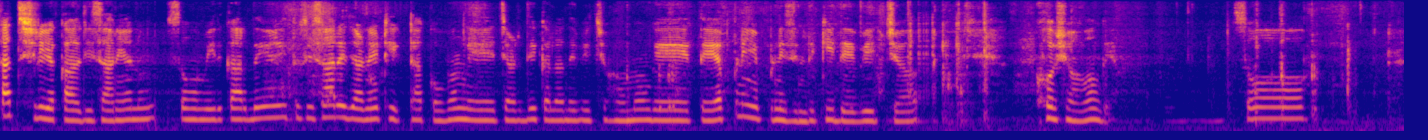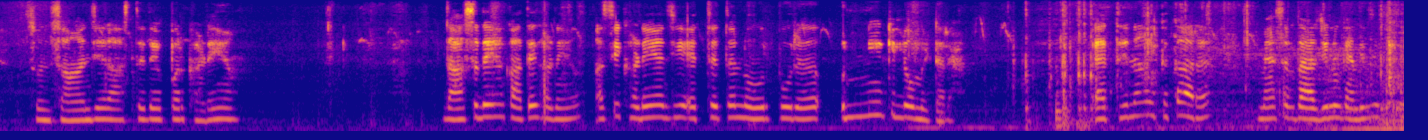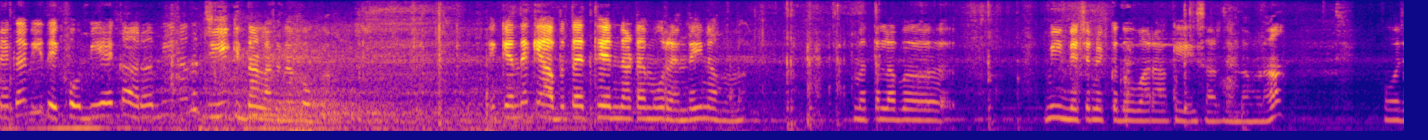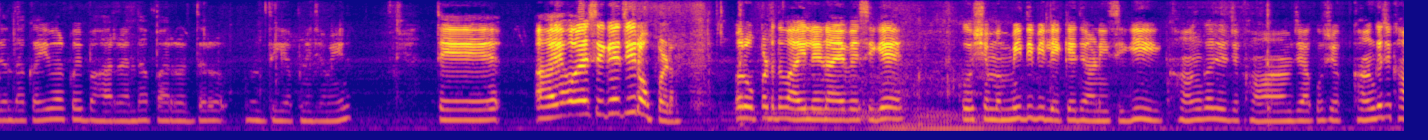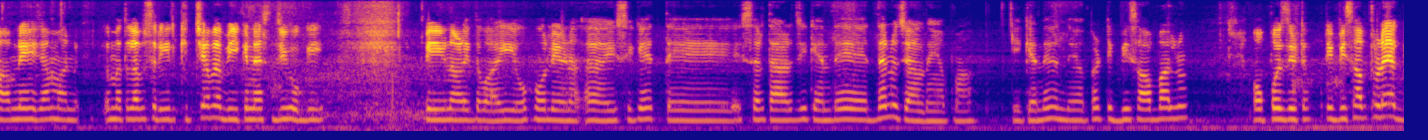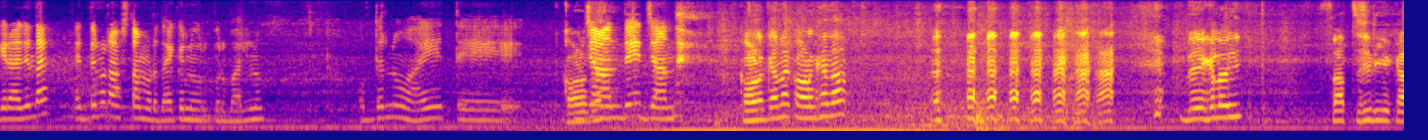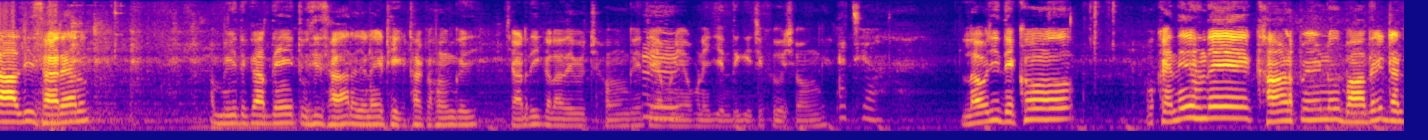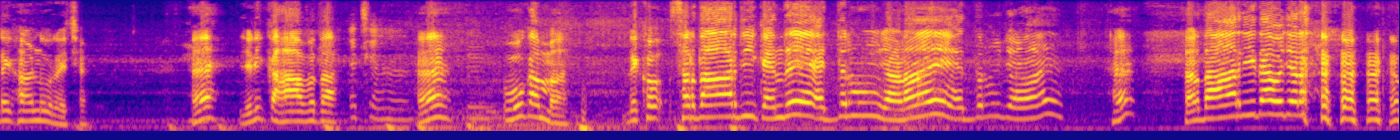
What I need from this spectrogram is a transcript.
ਸਤਿ ਸ਼੍ਰੀ ਅਕਾਲ ਜੀ ਸਾਰਿਆਂ ਨੂੰ। ਸੋ ਉਮੀਦ ਕਰਦੇ ਹਾਂ ਜੀ ਤੁਸੀਂ ਸਾਰੇ ਜਾਣੇ ਠੀਕ ਠਾਕ ਹੋਵੋਗੇ, ਚੜ੍ਹਦੀ ਕਲਾ ਦੇ ਵਿੱਚ ਹੋਵੋਗੇ ਤੇ ਆਪਣੀ ਆਪਣੀ ਜ਼ਿੰਦਗੀ ਦੇ ਵਿੱਚ ਖੁਸ਼ ਹੋਵੋਗੇ। ਸੋ ਸੁਨਸਾਨ ਜੇ ਰਾਸਤੇ ਦੇ ਉੱਪਰ ਖੜੇ ਆ ਦੱਸਦੇ ਆ ਕਾਤੇ ਖੜੇ ਆ ਅਸੀਂ ਖੜੇ ਆ ਜੀ ਇੱਥੇ ਤੋਂ ਨੂਰਪੁਰ 19 ਕਿਲੋਮੀਟਰ ਹੈ। ਇੱਥੇ ਨਾ ਇੱਕ ਘਰ ਹੈ। ਮੈਂ ਸਰਦਾਰ ਜੀ ਨੂੰ ਕਹਿੰਦੀ ਸੀ, ਮੈਂ ਕਿਹਾ ਵੀ ਦੇਖੋ ਵੀ ਇਹ ਘਰ ਆ, ਵੀ ਇਹਨਾਂ ਦਾ ਜੀ ਕਿਦਾਂ ਲੱਗਦਾ ਹੋਊਗਾ। ਇਹ ਕਹਿੰਦੇ ਕਿ ਅਬ ਤਾਂ ਇੱਥੇ ਇੰਨਾ ਟਾਈਮ ਉਹ ਰਹਿੰਦੇ ਹੀ ਨਾ ਹੁਣ। ਮਤਲਬ, ਮਹੀਨੇ ਚ ਨੂੰ ਇੱਕ ਦੋ ਵਾਰ ਆ ਕੇ ਸਰ ਜਾਂਦਾ ਹੋਣਾ। ਹੋ ਜਾਂਦਾ, ਕਈ ਵਾਰ ਕੋਈ ਬਾਹਰ ਰਹਿੰਦਾ, ਪਰ ਉਧਰ ਹੁੰਦੀ ਆਪਣੀ ਜ਼ਮੀਨ। ਤੇ ਆਏ ਹੋਏ ਸੀਗੇ ਜੀ ਰੋਪੜ। ਰੋਪੜ ਦਵਾਈ ਲੈਣ ਆਏ ਹੋਏ ਸੀਗੇ। ਕੁਛ ਮੰਮੀ ਦੀ ਵੀ ਲੈ ਕੇ ਜਾਣੀ ਸੀਗੀ। ਖੰਘ ਜੇ ਜ਼ੁਕਾਮ ਜਾਂ ਕੁਛ ਖੰਘ ਜ਼ੁਕਾਮ ਨੇ ਇਹ ਜਾਂ ਮਨ ਮਤਲਬ ਸਰੀਰ ਖਿੱਚਿਆ ਹੋਇਆ ਵੀਕਨੈਸ ਜੀ ਹੋ ਗਈ। ਪੀਣ ਵਾਲੀ ਦਵਾਈ ਉਹ ਲੈਣ ਆਏ ਸੀਗੇ ਤੇ ਸਰਦਾਰ ਜੀ ਕਹਿੰਦੇ ਇੱਧਰ ਨੂੰ ਚੱਲਦੇ ਆਪਾਂ। ਕੀ ਕਹਿੰਦੇ ਹੁੰਦੇ ਆਪਾਂ? ਟਿੱਬੀ ਸਾਹਿਬ ਵੱਲ ਨੂੰ। ਆਪੋਜ਼ਿਟ ਟਿੱਬੀ ਸਾਹਿਬ ਥੋੜੇ ਅੱਗੇ ਰਹਿ ਜਾਂਦਾ। ਇੱਧਰ ਨੂੰ ਰਸਤਾ ਮੁੜਦਾ ਹੈ ਕਿ ਨੂਰਪੁਰ ਵੱਲ ਨੂੰ। ਉਧਰ ਨੂੰ ਆਏ ਤੇ ਕੌਣ ਜਾਂਦੇ ਜਾਂਦੇ। ਕੌਣ ਕਹਿੰਦਾ? ਕੌਣ ਕਹਿੰਦਾ? ਦੇਖ ਲਓ ਜੀ। ਸਤਿ ਸ਼੍ਰੀ ਅਕਾਲ ਜੀ ਸਾਰਿਆਂ ਨੂੰ। ਉਮੀਦ ਕਰਦੇ ਹਾਂ ਜੀ ਤੁਸੀਂ ਸਾਰੇ ਜਣੇ ਠੀਕ ਠਾਕ ਹੋਵੋਗੇ ਜੀ। ਚੜ੍ਹਦੀ ਕਲਾ ਦੇ ਵਿੱਚ ਹੋਵੋਗੇ ਤੇ। ਆਪਣੀ ਆਪਣੀ ਜ਼ਿੰਦਗੀ 'ਚ ਖੁਸ਼ ਹੋਵੋਗੇ। ਅੱਛਾ। ਲਓ ਜੀ ਦੇਖੋ ਉਹ ਕਹਿੰਦੇ ਨੀ ਹੁੰਦੇ ਖਾਣ ਪੀਣ ਨੂੰ ਬਾਦਰੀ ਡੰਡੇ ਖਾਣ ਨੂੰ ਰਿਛ। ਹੈ? ਜਿਹੜੀ ਕਹਾਵਤ ਆ। ਅੱਛਾ ਹਾਂ। ਹੈ? ਉਹ ਕੰਮ ਆ। ਦੇਖੋ ਸਰਦਾਰ ਜੀ ਕਹਿੰਦੇ ਇੱਧਰ ਨੂੰ ਜਾਣਾ ਏ ਇੱਧਰ ਨੂੰ ਜਾਣਾ ਏ। ਹੈ? ਸਰਦਾਰ ਜੀ ਦਾ ਉਹ ਜਰਾ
